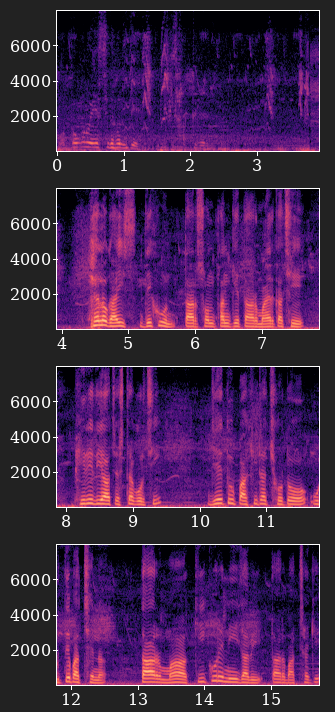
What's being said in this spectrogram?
কতগুলো এসছে দেখো নিচে? হ্যালো গাইস দেখুন, তার সন্তানকে তার মায়ের কাছে ফিরিয়ে দেওয়ার চেষ্টা করছি। যেহেতু পাখিটা ছোট, উড়তে পারছে না। তার মা কি করে নিয়ে যাবে তার বাচ্চাকে?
